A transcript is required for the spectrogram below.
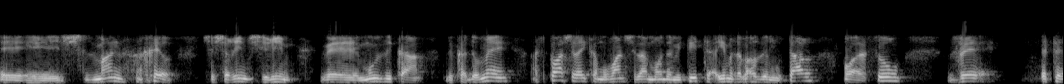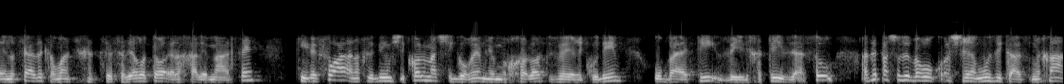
אה, זמן אחר, ששרים שירים ומוזיקה וכדומה, אז פה השאלה היא כמובן שאלה מאוד אמיתית, האם הדבר הזה מותר או אסור, ואת הנושא הזה כמובן צריך לסדר אותו הלכה למעשה, כי בפועל אנחנו יודעים שכל מה שגורם למחולות וריקודים הוא בעייתי והלכתי, זה אסור, אז זה פשוט וברור, כל שירי המוזיקה, השמחה,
